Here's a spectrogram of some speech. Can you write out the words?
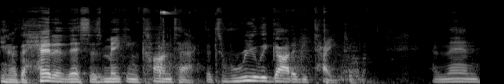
you know, the head of this is making contact. It's really got to be tight. And then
